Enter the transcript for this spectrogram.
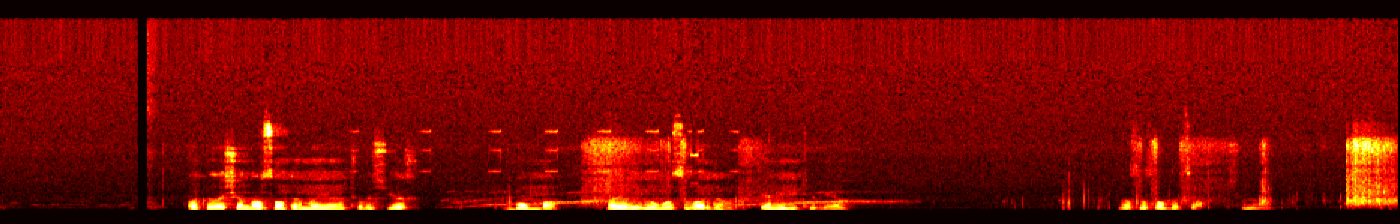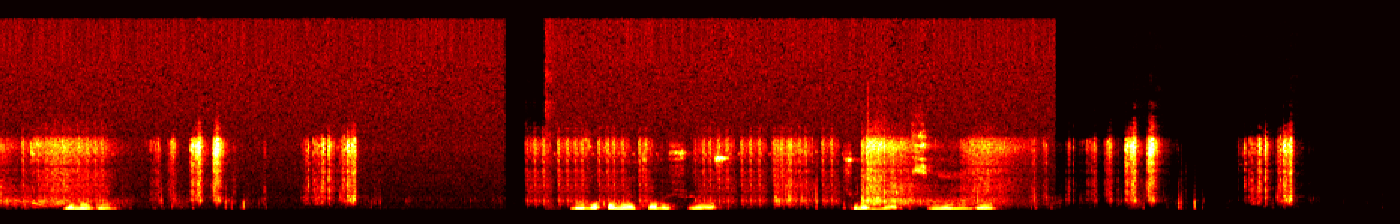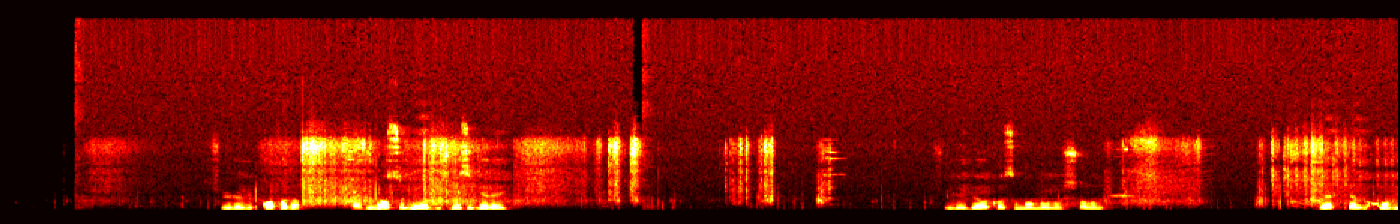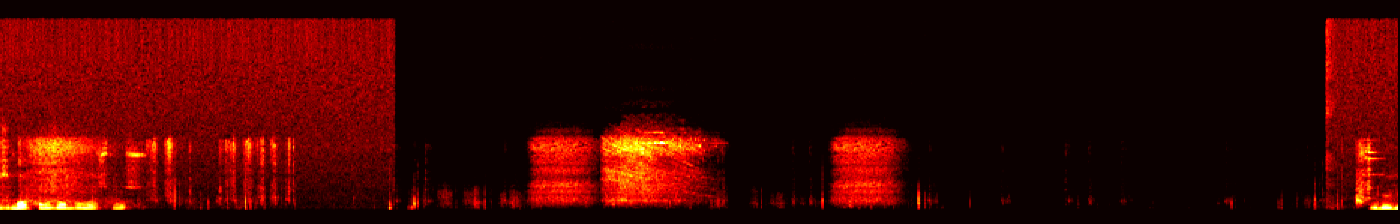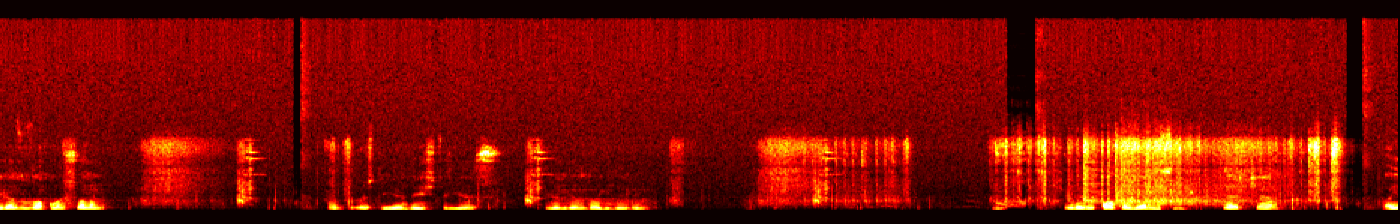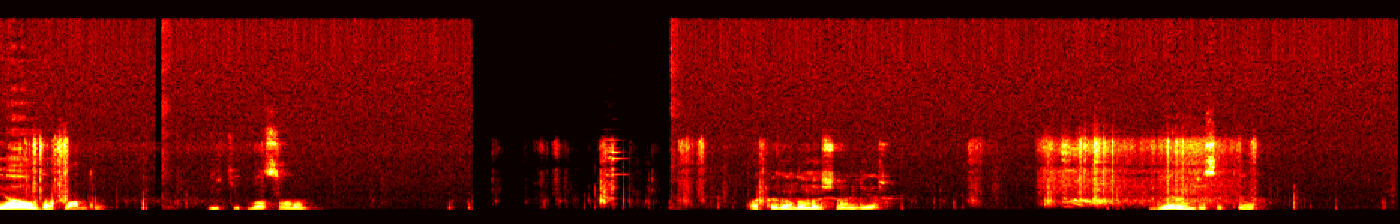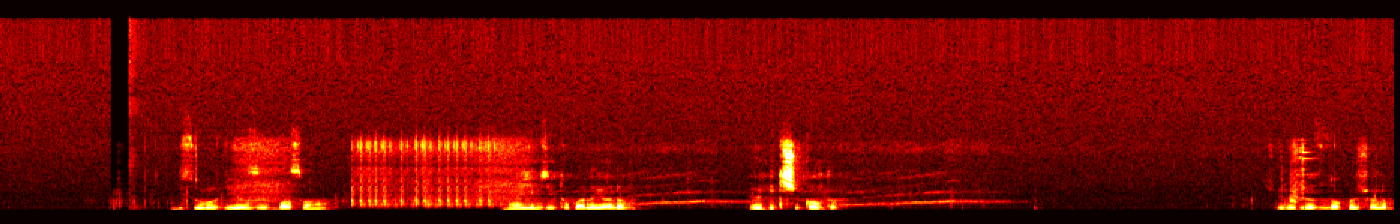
Arkadaş yandan saldırmaya çalışıyor. Bomba. Bayağı bir bombası var da gelmedi bir türlü ya. Nasıl saldırsak şunu? Yemedi. Buzu kırmaya çalışıyor. Şöyle bir yer yemedi. Şöyle bir kafadan Abi nasıl ya düşmesi gerek. Şöyle bir arkasından dolaşalım. Derken o bizim arkamızdan dolaşmış. Şöyle biraz uzaklaşalım. Arkadaş da yer değiştiriyor. Şöyle biraz daha gidelim. Şöyle bir kafa yer misin derken ayağa odaklandı. Bir kit basalım. Arkadan dolaşabilir. Diğer oyuncu sıktı. Solo cihazı basalım. Enerjimizi toparlayalım. Ve bir kişi kaldı. Şöyle biraz uzaklaşalım.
